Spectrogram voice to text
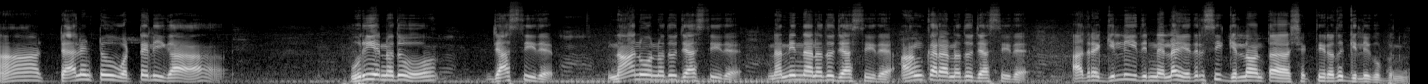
ಆ ಟ್ಯಾಲೆಂಟು ಹೊಟ್ಟೆಲಿ ಈಗ ಉರಿ ಅನ್ನೋದು ಜಾಸ್ತಿ ಇದೆ. ನಾನು ಅನ್ನೋದು ಜಾಸ್ತಿ ಇದೆ. ನನ್ನಿಂದ ಅನ್ನೋದು ಜಾಸ್ತಿ ಇದೆ. ಅಹಂಕಾರ ಅನ್ನೋದು ಜಾಸ್ತಿ ಇದೆ. ಆದರೆ ಗಿಲ್ಲಿ ಇದನ್ನೆಲ್ಲ ಎದುರಿಸಿ ಗೆಲ್ಲೋ ಅಂಥ ಶಕ್ತಿ ಇರೋದು ಗಿಲ್ಲಿಗೊಬ್ಬನಿಗೆ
